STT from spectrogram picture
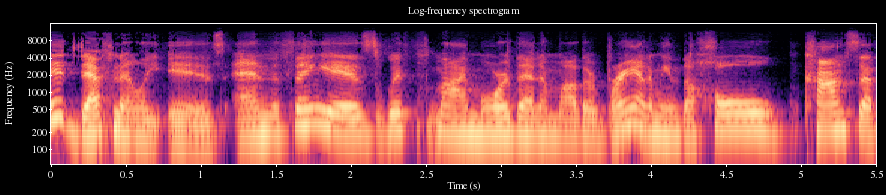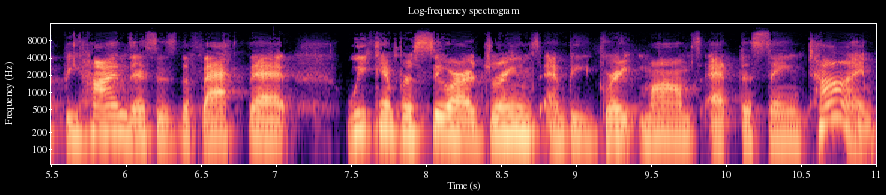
It definitely is. And the thing is, with my More Than a Mother brand, I mean, the whole concept behind this is the fact that we can pursue our dreams and be great moms at the same time.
